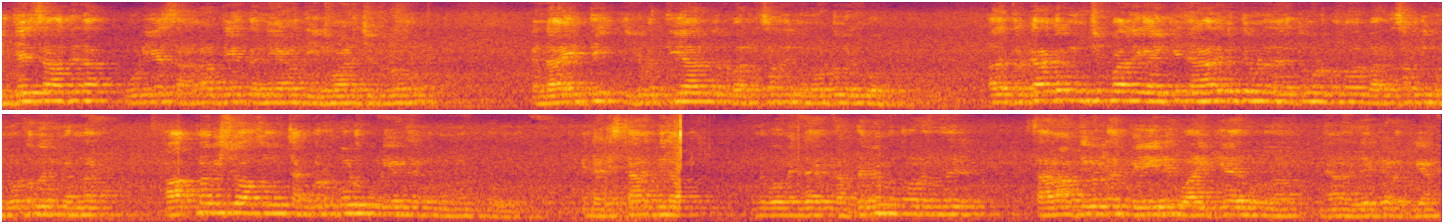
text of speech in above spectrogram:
വിജയസാധ്യത കൂടിയ സ്ഥാനാർത്ഥിയെ തന്നെയാണ് തീരുമാനിച്ചിട്ടുള്ളതും. രണ്ടായിരത്തി ഇരുപത്തിയാറിൽ ഒരു ഭരണസമിതി മുന്നോട്ട് വരുമ്പോൾ അത് തൃക്കാക്കര മുനിസിപ്പാലിറ്റി ഐക്യ ജനാധിപത്യമുള്ള നേതൃത്വം കൊടുക്കുന്ന ഒരു ഭരണസമിതി മുന്നോട്ട് വരും എന്ന ആത്മവിശ്വാസവും ചങ്കുറപ്പോടും കൂടിയാണ് ഞങ്ങൾ മുന്നോട്ട് പോകുന്നത്. എന്റെ അടിസ്ഥാനത്തിലാണ് ഇന്നിപ്പോൾ എന്റെ കർത്തവ്യം എന്ന് പറയുന്നത് സ്ഥാനാർത്ഥികളുടെ പേര് വായിക്കുക എന്നുള്ളതാണ്. ഞാൻ അതിലേക്ക് കിടക്കുകയാണ്.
